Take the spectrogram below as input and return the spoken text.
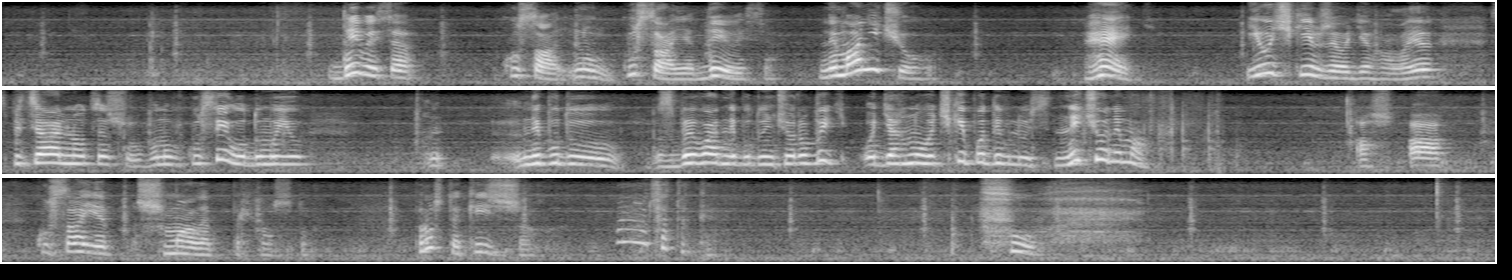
Дивися, кусає. Ну, кусає, дивися. Нема нічого. Геть. І очки вже одягала. Я спеціально це що, воно вкусило, думаю, не буду збивати, не буду нічого робити. Одягну очки, подивлюсь. Нічого нема. Аж, а кусає шмале просто. Просто якийсь жах. Ну, це таке. Фу.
